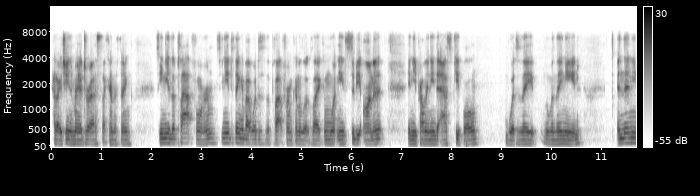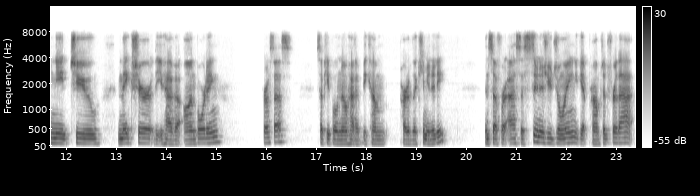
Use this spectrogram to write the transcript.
how do I change my address, that kind of thing. So you need the platform. So you need to think about what does the platform kind of look like and what needs to be on it. And you probably need to ask people what do they when they need. And then you need to make sure that you have an onboarding process so people know how to become part of the community. And so for us, as soon as you join, you get prompted for that.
